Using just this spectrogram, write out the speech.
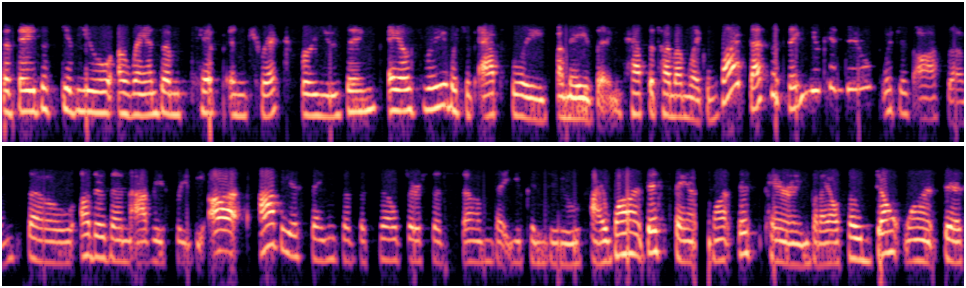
That they just give you a random tip and trick for using AO3, which is absolutely amazing. Half the time I'm like, what? That's a thing you can do? Which is awesome. So, other than obviously the obvious things of the filter system that you can do, I want this fan, I want this pairing, but I also don't want this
